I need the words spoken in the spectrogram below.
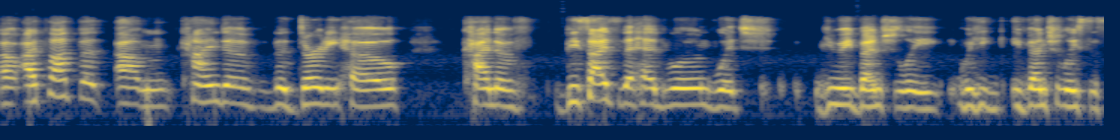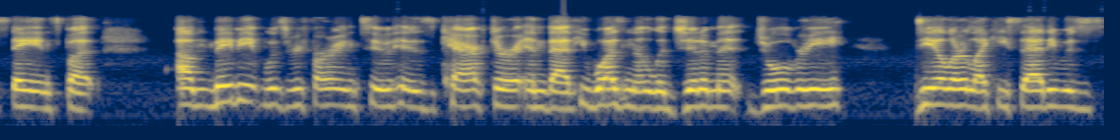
Oh, I thought that um, kind of the dirty hoe, kind of besides the head wound, which you eventually he eventually sustains, but um, maybe it was referring to his character in that he wasn't a legitimate jewelry dealer. Like he said he was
